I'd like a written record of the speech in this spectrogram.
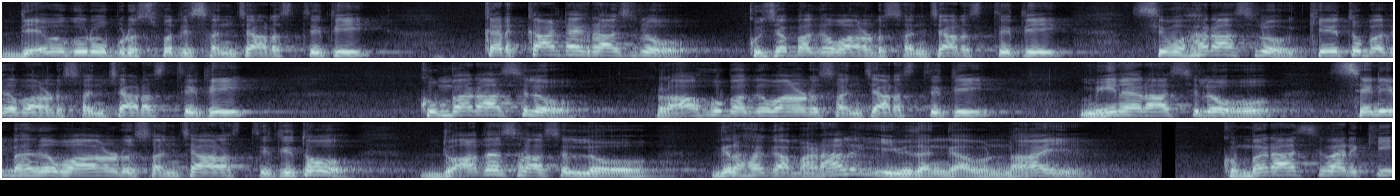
దేవగురు బృహస్పతి సంచార స్థితి కర్కాటక రాశిలో కుజ భగవానుడు సంచార స్థితి సింహరాశిలో కేతు భగవానుడు సంచార స్థితి కుంభరాశిలో రాహు భగవానుడు సంచార స్థితి మీనరాశిలో శని భగవానుడు సంచార స్థితితో ద్వాదశ రాశుల్లో గ్రహ గమనాలు ఈ విధంగా ఉన్నాయి. కుంభరాశి వారికి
